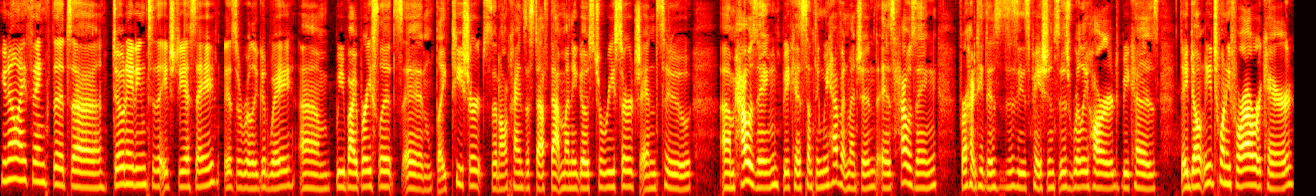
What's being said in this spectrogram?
You know, I think that uh, donating to the HDSA is a really good way. Um, we buy bracelets and like T-shirts and all kinds of stuff. That money goes to research and to um, housing because something we haven't mentioned is housing for Huntington's disease patients is really hard because they don't need 24 hour care,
